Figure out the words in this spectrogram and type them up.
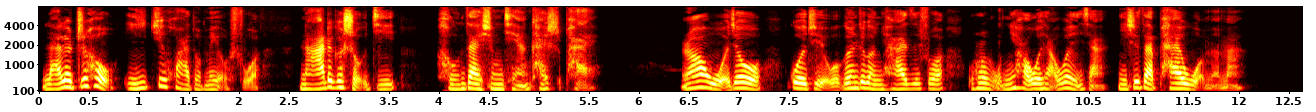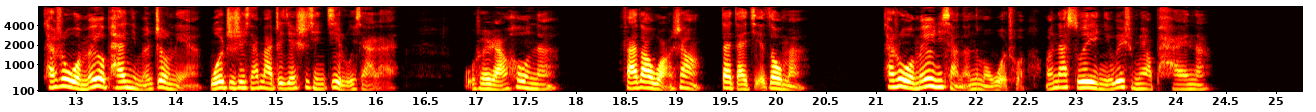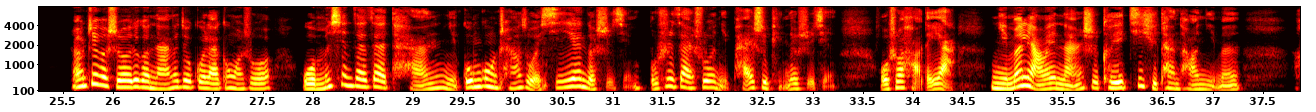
来了之后，一句话都没有说，拿着个手机横在胸前开始拍。然后我就过去，我跟这个女孩子说：“我说你好，我想问一下，你是在拍我们吗？”他说我没有拍你们正脸，我只是想把这件事情记录下来。我说然后呢，发到网上带带节奏吗？他说我没有你想的那么龌龊。我说那所以你为什么要拍呢？然后这个时候这个男的就过来跟我说，我们现在在谈你公共场所吸烟的事情，不是在说你拍视频的事情。我说好的呀，你们两位男士可以继续探讨你们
